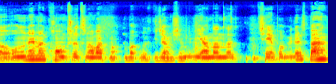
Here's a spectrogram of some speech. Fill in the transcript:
onun hemen kontratına bakma, bak, bakacağım şimdi. Bir yandan da şey yapabiliriz. Ben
